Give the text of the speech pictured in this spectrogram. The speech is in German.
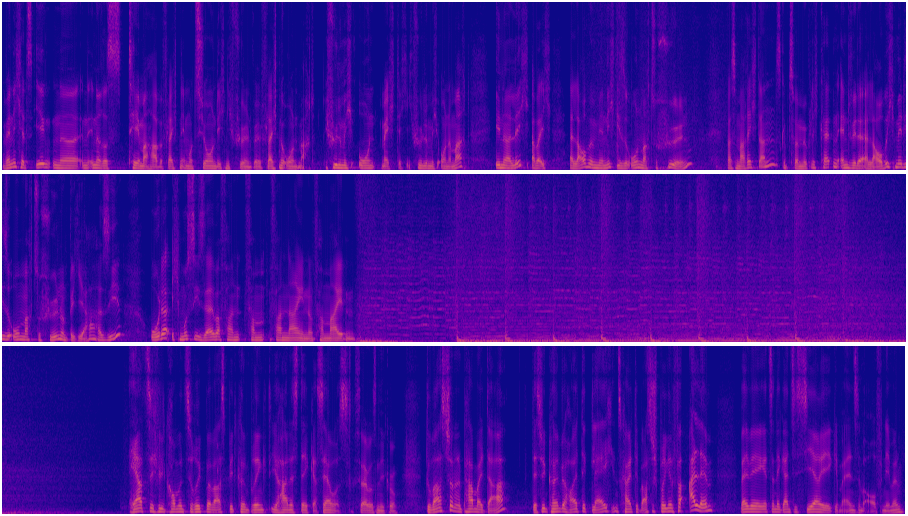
wenn ich jetzt irgendein inneres Thema habe, vielleicht eine Emotion, die ich nicht fühlen will, vielleicht eine Ohnmacht. Ich fühle mich ohnmächtig, ich fühle mich ohne Macht, innerlich, aber ich erlaube mir nicht, diese Ohnmacht zu fühlen. Was mache ich dann? Es gibt zwei Möglichkeiten. Entweder erlaube ich mir diese Ohnmacht zu fühlen und bejahe sie, oder ich muss sie selber verneinen und vermeiden. Herzlich willkommen zurück bei Was Bitcoin bringt, Johannes Decker. Servus. Servus, Nico. Du warst schon ein paar Mal da, deswegen können wir heute gleich ins kalte Wasser springen. Vor allem, weil wir jetzt eine ganze Serie gemeinsam aufnehmen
